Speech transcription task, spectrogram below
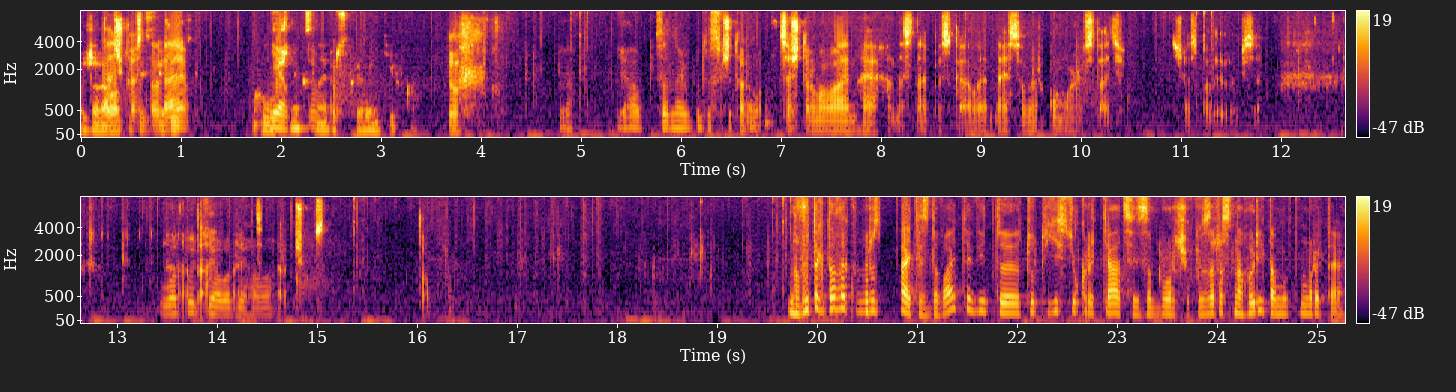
Жрала Тачку кудись оставляємо. Глушник, Ні. снайперська гвинтівка. Я за нею буду Шторм... Це штурмова МГ, а не снайперська, але на СВР-ку може стати. Зараз подивимося. От А, тут да, я от да, Ну ви так далеко не розбігайтесь, давайте від. е, Тут є укриття, цей заборчик. Ви зараз на горі там і помрете.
